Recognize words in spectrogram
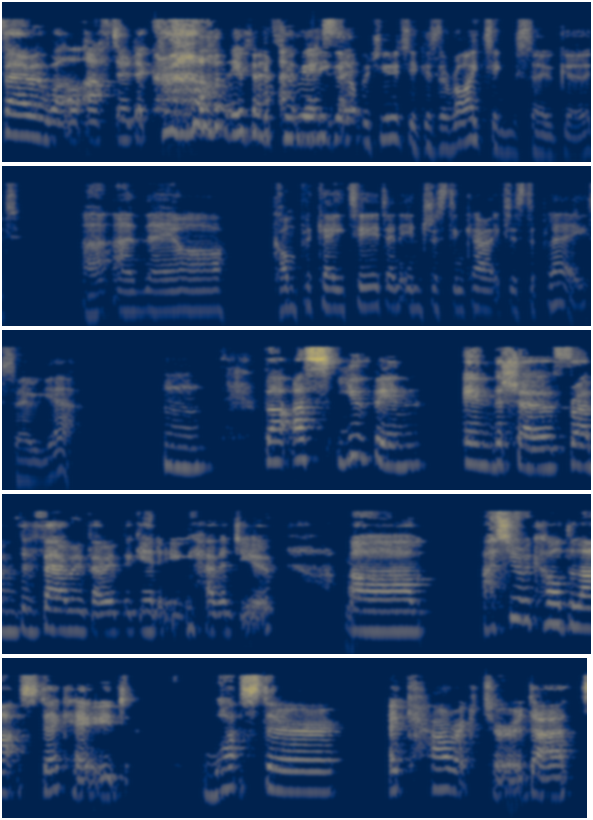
very well after the crown. It's a really good opportunity because the writing's so good, uh, and they are complicated and interesting characters to play. So yeah. Mm. But as you've been in the show from the very very beginning, haven't you? Yeah. Um, as you recall, the last decade, what's there a character that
